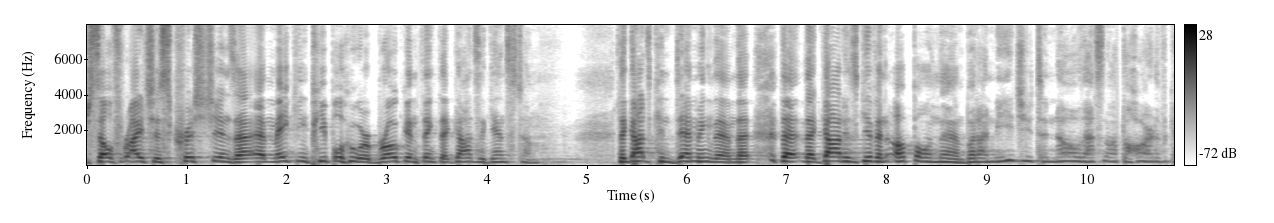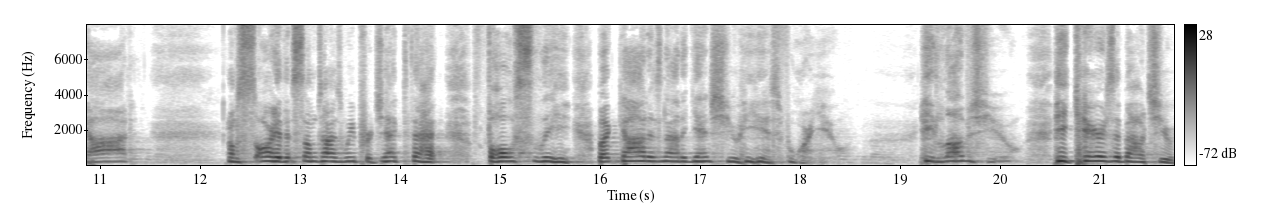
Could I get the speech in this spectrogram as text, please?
self righteous Christians, at, at making people who are broken think that God's against them. That God's condemning them, that, that, that God has given up on them. But I need you to know that's not the heart of God. I'm sorry that sometimes we project that falsely, but God is not against you, He is for you. He loves you. He cares about you.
